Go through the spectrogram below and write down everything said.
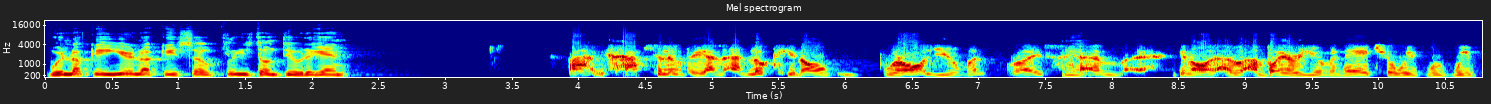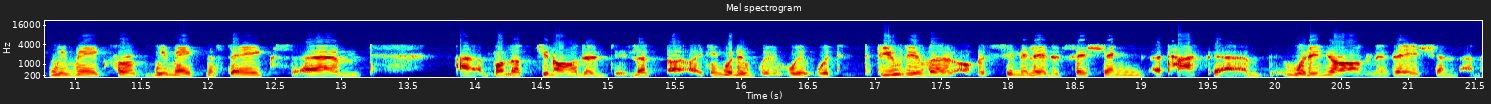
We're lucky, you're lucky, so please don't do it again. Uh, absolutely, and and look, you know, we're all human, right? Yeah. Um, you know, and by our human nature, we we we make for we make mistakes. Um, uh, but look, you know, the, look, I think with, with, with the beauty of a, of a simulated phishing attack uh, within your organization, and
